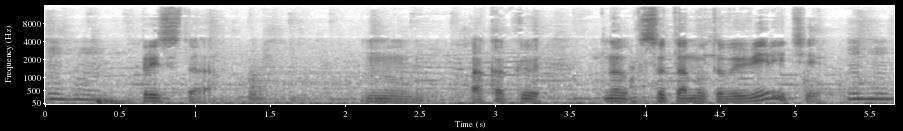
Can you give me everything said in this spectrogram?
Мгм. Христа. Ну, а как и ну, в сатану-то вы верите? Мгм.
